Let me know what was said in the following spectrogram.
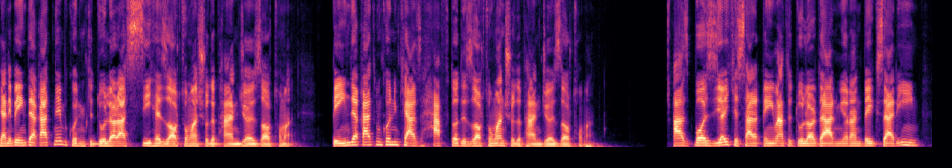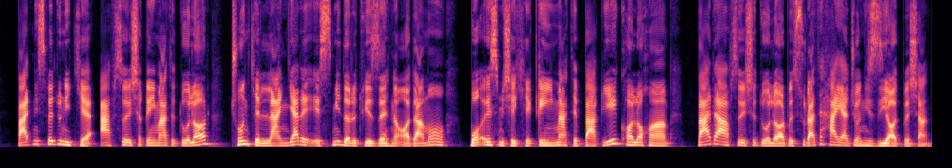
یعنی به این دقت نمی کنیم که دلار از 30 هزار تومن شده 50 هزار تومن. به این دقت می کنیم که از 70 هزار تومن شده 50 هزار تومن. از بازیایی که سر قیمت دلار در میارن بگذریم بعد نیست بدونید که افزایش قیمت دلار چون که لنگر اسمی داره توی ذهن آدما باعث میشه که قیمت بقیه کالاها هم بعد افزایش دلار به صورت هیجانی زیاد بشن.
